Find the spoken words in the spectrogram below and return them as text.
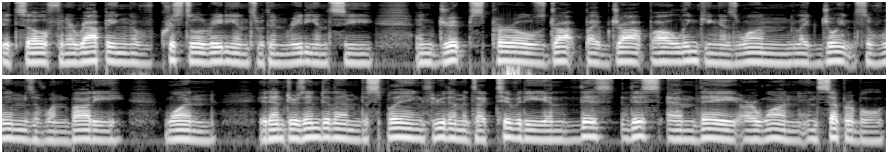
itself in a wrapping of crystal radiance within radiancy, and drips pearls drop by drop, all linking as one, like joints of limbs of one body, one. It enters into them, displaying through them its activity, and this this and they are one, inseparable.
